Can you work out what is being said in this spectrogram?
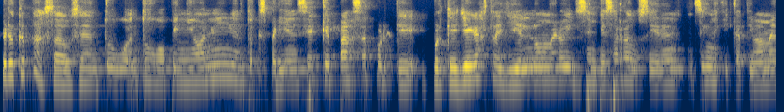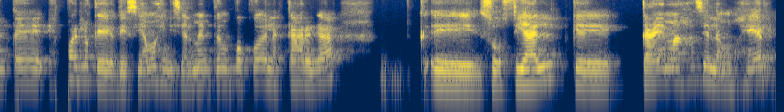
Pero ¿qué pasa? O sea, en tu, en tu opinión y en tu experiencia, ¿qué pasa? Porque, porque llega hasta allí el número y se empieza a reducir significativamente. Es por lo que decíamos inicialmente un poco de la carga eh, social que cae más hacia la mujer.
